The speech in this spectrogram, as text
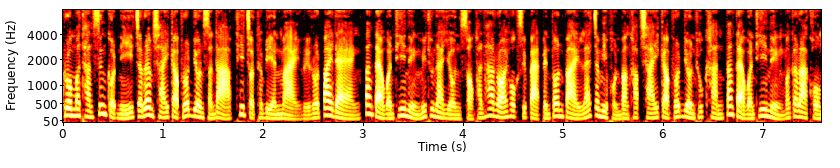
กรมธรรม์ซึ่งกฎนี้จะเริ่มใช้กับรถยนต์สันดาปที่จดทะเบียนใหม่หรือรถป้ายแดงตั้งแต่วันที่ 1 มิถุนายน 2568 เป็นต้นไปและจะมีผลบังคับใช้กับรถยนต์ทุกคันตั้งแต่วันที่ 1 มกราคม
